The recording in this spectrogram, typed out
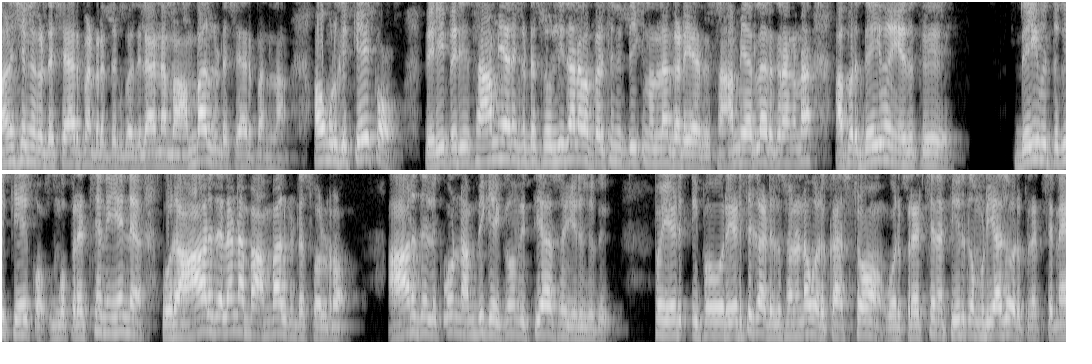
மனுஷங்கக்கிட்ட ஷேர் பண்ணுறதுக்கு பதிலாக நம்ம அம்பாள்கிட்ட ஷேர் பண்ணலாம். அவங்களுக்கு கேட்கும். பெரிய பெரிய சாமியாருங்கிட்ட சொல்லி தான் நம்ம பிரச்சனை தீர்க்கணும்லாம் கிடையாது. சாமியார்லாம் இருக்கிறாங்கன்னா அப்புறம் தெய்வம் எதுக்கு? தெய்வத்துக்கு கேட்கும். உங்கள் பிரச்சனையே ஒரு ஆறுதலாக நம்ம அம்பாள்கிட்ட சொல்கிறோம் ஆறுதலுக்கும் நம்பிக்கைக்கும் வித்தியாசம் இருக்குது. இப்போ எடு இப்போ ஒரு எடுத்துக்காட்டுக்கு சொன்னோன்னா ஒரு கஷ்டம் ஒரு பிரச்சனை தீர்க்க முடியாத ஒரு பிரச்சனை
